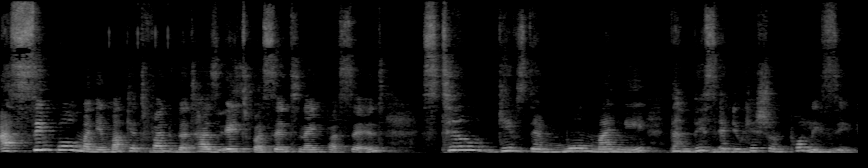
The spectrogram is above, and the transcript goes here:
a simple money market fund that has Yes. 8%, 9% still gives them more Mm. money than this Mm-hmm. education policy.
